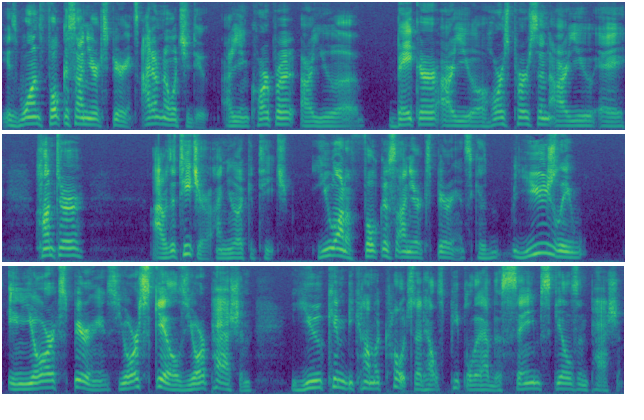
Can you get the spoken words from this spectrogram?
is one, focus on your experience. I don't know what you do. Are you in corporate? Are you a baker? Are you a horse person? Are you a hunter? I was a teacher. I knew I could teach. You want to focus on your experience because usually in your experience, your skills, your passion, you can become a coach that helps people that have the same skills and passion.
